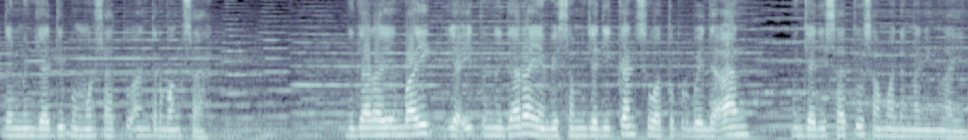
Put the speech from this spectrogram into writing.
dan menjadi pemersatu antar bangsa. Negara yang baik yaitu negara yang bisa menjadikan suatu perbedaan menjadi satu sama dengan yang lain.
